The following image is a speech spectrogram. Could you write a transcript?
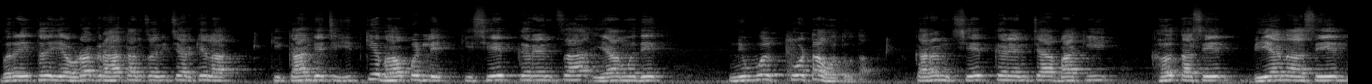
बरं इथं एवढा ग्राहकांचा विचार केला की कांद्याचे इतके भाव पडले की शेतकऱ्यांचा यामध्ये निव्वळ तोटा होत होता. कारण शेतकऱ्यांच्या बाकी खत असेल बियाणं असेल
